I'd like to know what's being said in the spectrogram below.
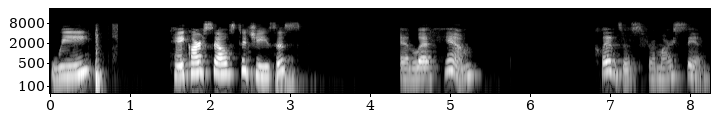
we take ourselves to Jesus and let him cleanse us from our sin.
